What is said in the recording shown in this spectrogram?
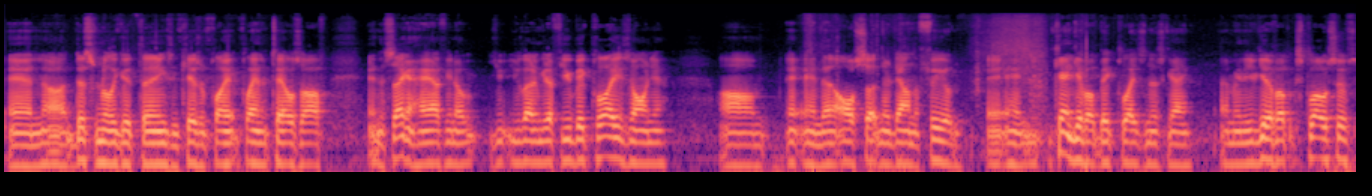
and uh, did some really good things. And kids were playing playing their tails off. In the second half, you know, you, you let them get a few big plays on you, um, and, and, then all of a sudden they're down the field. And, and, you can't give up big plays in this game. I mean, you give up explosives,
